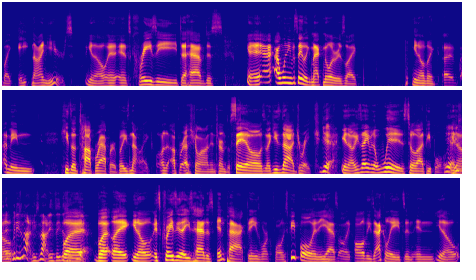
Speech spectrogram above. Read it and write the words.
like eight nine years. You know, and, and it's crazy to have this. I, I wouldn't even say like Mac Miller is like, you know, like uh, I mean, he's a top rapper, but he's not like on the upper echelon in terms of sales. Like he's not Drake. Yeah. You know, he's not even a Wiz to a lot of people. Yeah, you he's, know, but he's not. He's not. He's, he doesn't- but yeah. but like you know, it's crazy that he's had this impact and he's worked for all these people and he has all, like all these accolades and and you know,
